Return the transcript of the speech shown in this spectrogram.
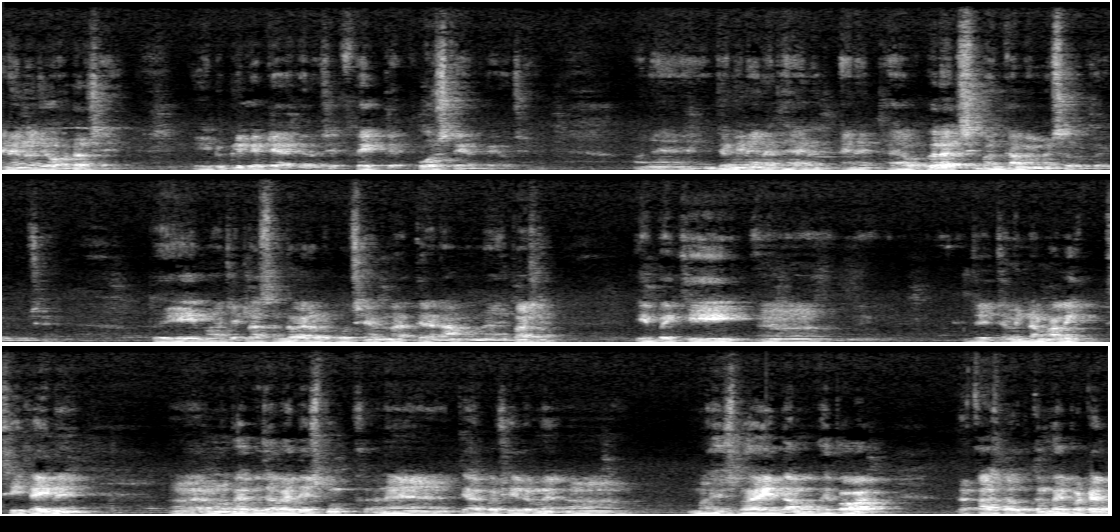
એનએનો જે ઓર્ડર છે, એ ડુપ્લિકેટ તૈયાર કર્યો છે ફેક કોર્સ તૈયાર કર્યો છે. અને જમીન એને થયા એને થયા વગર જ બાંધકામ એમણે શરૂ કરી દીધું છે. તો એમાં જેટલા સંડોવાયેલા લોકો છે, એમના અત્યારે નામ અમને આપ્યા છે. એ પૈકી જે જમીનના માલિકથી લઈને રમણભાઈ બુધાભાઈ દેશમુખ અને ત્યાર પછી રમે મહેશભાઈ, દામુભાઈ પવાર, પ્રકાશભાઈ, ઉત્તમભાઈ પટેલ,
